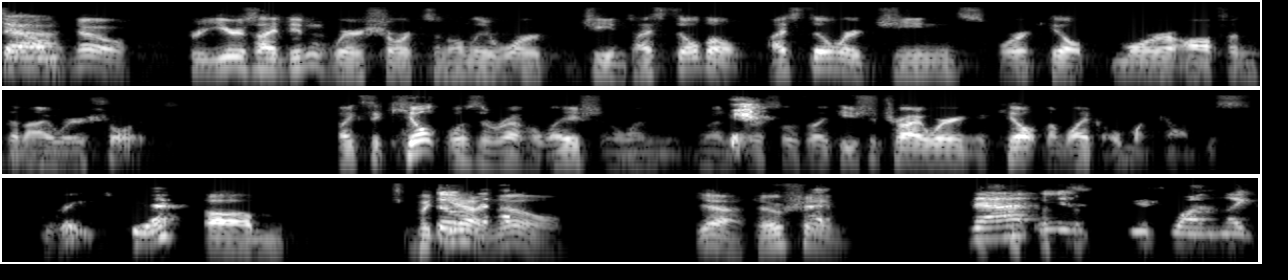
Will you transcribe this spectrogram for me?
So Yeah, no. For years I didn't wear shorts and only wore jeans. I still don't. I still wear jeans or a kilt more often than I wear shorts. Like the kilt was a revelation when when Ursula was like, "You should try wearing a kilt," and I'm like, "Oh my god, this is great." Yeah. Um, but So yeah, that- no, yeah, no shame. that is huge one. Like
